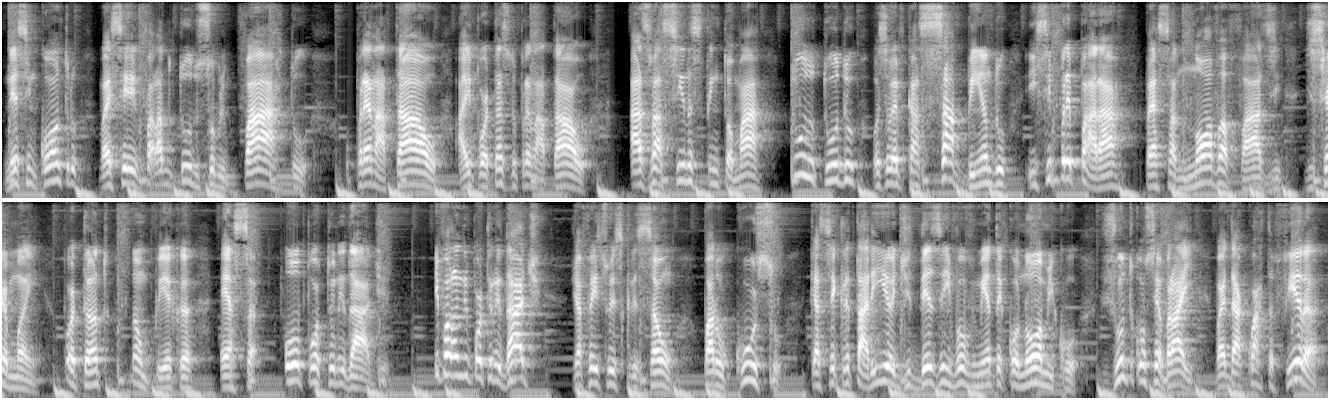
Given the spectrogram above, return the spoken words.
Nesse encontro vai ser falado tudo sobre parto, pré-natal, a importância do pré-natal, as vacinas que tem que tomar, tudo, tudo você vai ficar sabendo e se preparar para essa nova fase de ser mãe. Portanto, não perca essa oportunidade. E falando em oportunidade, já fez sua inscrição para o curso que a Secretaria de Desenvolvimento Econômico, junto com o Sebrae, vai dar quarta-feira?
